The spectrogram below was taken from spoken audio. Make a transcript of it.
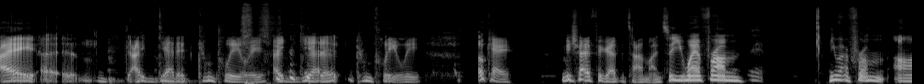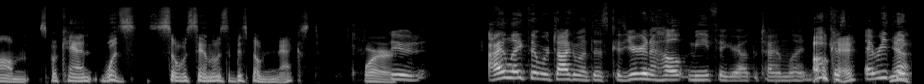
I uh, I get it completely. I get it completely. Okay. Let me try to figure out the timeline. So you went from you went from um Spokane was so was San Luis Obispo next? Or Dude, I like that we're talking about this because you're going to help me figure out the timeline. because Okay, Everything,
